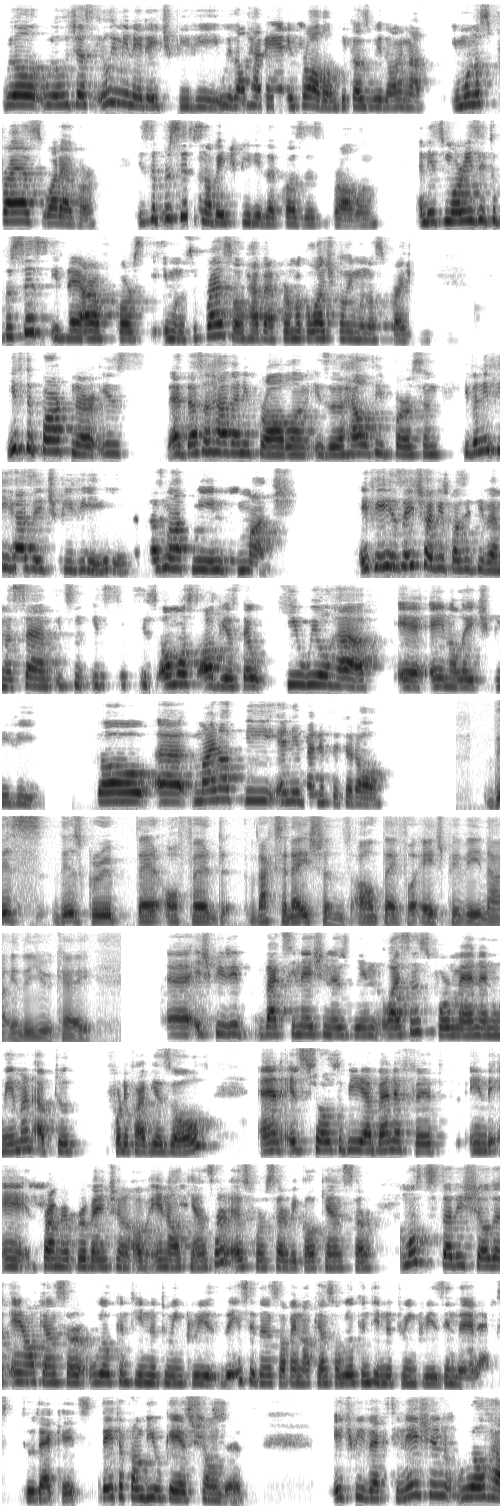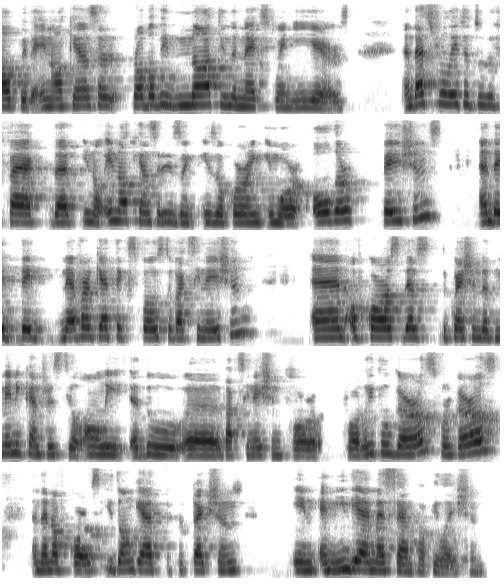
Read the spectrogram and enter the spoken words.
will, will just eliminate HPV without having any problem because we are not immunosuppressed, whatever. It's the persistence of HPV that causes the problem. And it's more easy to persist if they are, of course, immunosuppressed or have a pharmacological immunosuppression. If the partner is that doesn't have any problem, is a healthy person, even if he has HPV, that does not mean much. if he is HIV positive MSM, it's, it's, it's almost obvious that he will have anal HPV. So, uh, might not be any benefit at all. This, this group, they're offered vaccinations, aren't they, for HPV now in the UK? Uh, HPV vaccination has been licensed for men and women up to 45 years old, and it's shown to be a benefit in the eh, primary prevention of anal cancer as for cervical cancer. Most studies show that anal cancer will continue to increase, the incidence of anal cancer will continue to increase in the next two decades. Data from the UK has shown that. HPV vaccination will help with anal cancer, probably not in the next 20 years. And that's related to the fact that, you know, anal cancer is, is occurring in more older patients and they, they never get exposed to vaccination. And of course, there's the question that many countries still only uh, do uh, vaccination for, for little girls, for girls. And then, of course, you don't get the protection in, in, the MSM population.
